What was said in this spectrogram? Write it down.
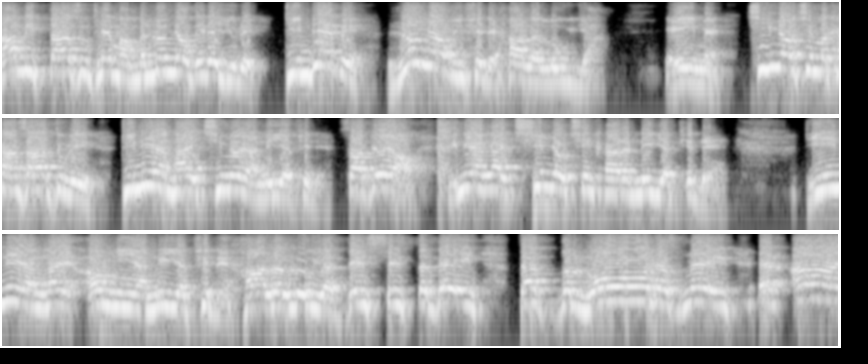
ငါမိသားစုထဲမှာမလွတ်မြောက်သေးတဲ့ယူတွေဒီနေ့ပင်လွတ်မြောက်ပြီဖြစ်တယ်ဟာလေလုယာအာမင်ချီးမြှောက်ခြင်းမခံစားသူတွေဒီနေ့ကငါ့ချီးမြှောက်ရနေ့ရက်ဖြစ်တယ်စာပြောရအောင်ဒီနေ့ကငါ့ချီးမြှောက်ခြင်းခံရတဲ့နေ့ရက်ဖြစ်တယ် ဒီနေ့ကငါ့အောင်မြင်ရနေ့ရက်ဖြစ်တယ် hallelujah this is the day that the lord has made and i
